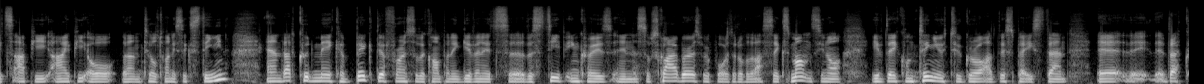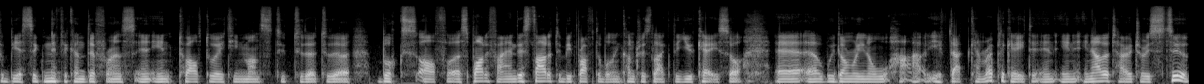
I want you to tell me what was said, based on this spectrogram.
its IPO until 2016, and that could make a big difference to the company given its uh, the steep increase in subscribers reported over the last six months. You know, if they continue to grow at this pace, then that could be a significant difference in, in 12 to 18 months to, to the to the books of Spotify, and they started to be profitable in countries like the UK. So we don't really know how, if that can replicate in, in, in other territories too.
